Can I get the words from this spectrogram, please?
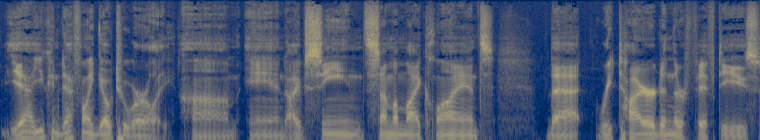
yeah, you can definitely go too early. Um, and I've seen some of my clients that retired in their 50s,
